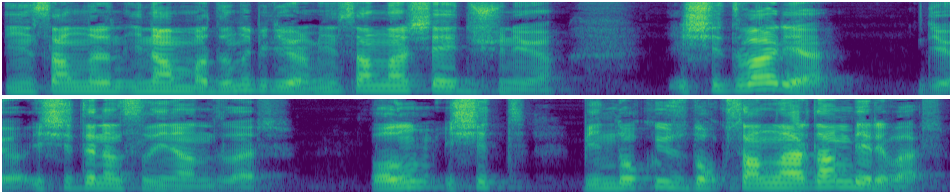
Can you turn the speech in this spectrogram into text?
insanların inanmadığını biliyorum. İnsanlar şey düşünüyor. IŞİD var ya diyor. IŞİD'e nasıl inandılar? Oğlum IŞİD 1990'lardan beri var.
